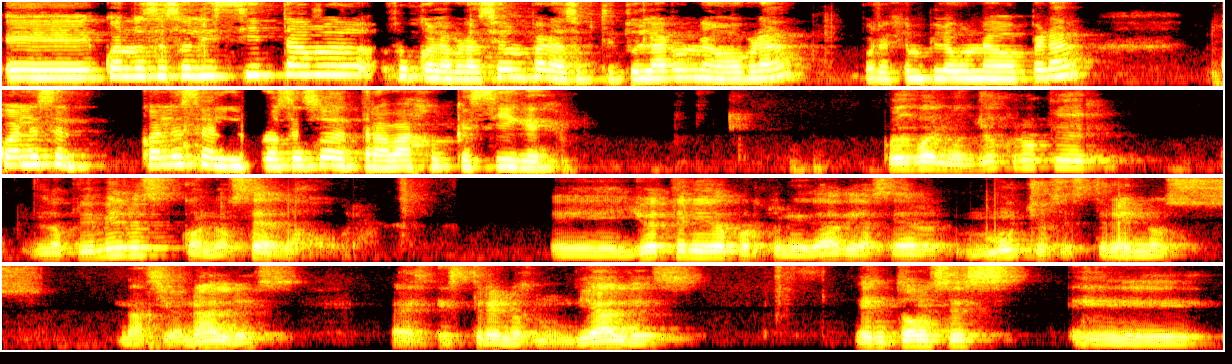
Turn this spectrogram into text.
eh, cuando se solicita su colaboración para subtitular una obra, por ejemplo, una ópera, ¿cuál es el, cuál es el proceso de trabajo que sigue? Pues bueno, yo creo que lo primero es conocer la obra. Eh, yo he tenido oportunidad de hacer muchos estrenos nacionales, estrenos mundiales, entonces eh,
